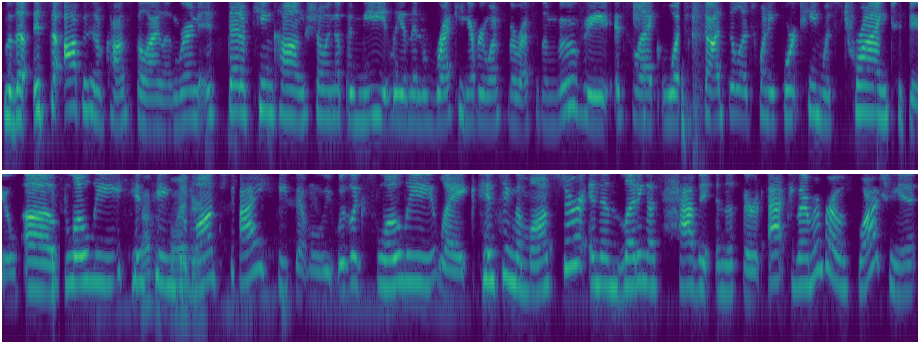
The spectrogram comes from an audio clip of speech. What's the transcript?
but the, it's the opposite of Kong Skull Island, where instead of King Kong showing up immediately and then wrecking everyone for the rest of the movie, it's like what Godzilla 2014 was trying to do, uh, slowly hinting the monster. I hate that movie. It was like slowly like hinting the monster and then letting us have it in the third act. Because I remember I was watching it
